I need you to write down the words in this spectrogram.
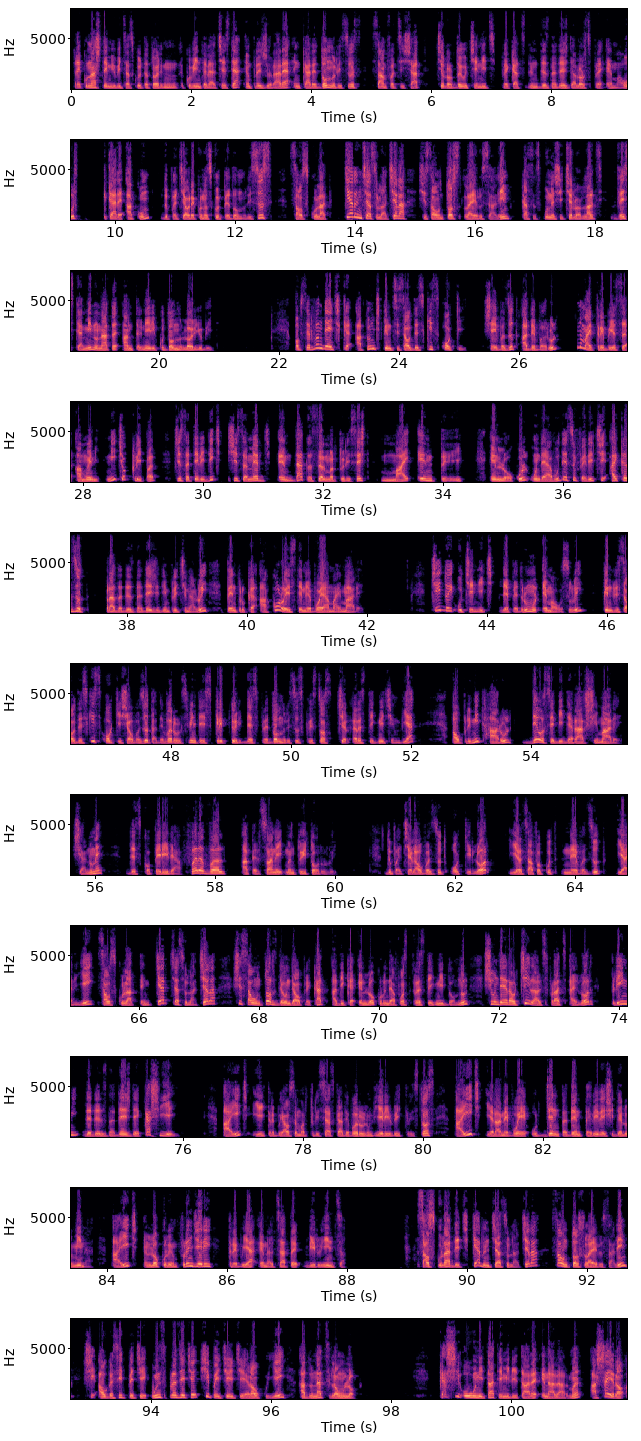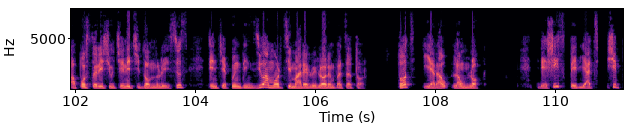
Recunoaștem, iubiți ascultători, în cuvintele acestea, împrejurarea în care Domnul Isus s-a înfățișat celor doi uceniți plecați din deznădejdea lor spre Emaus, pe care acum, după ce au recunoscut pe Domnul Isus, s-au sculat chiar în ceasul acela și s-au întors la Ierusalim ca să spună și celorlalți vestea minunată a întâlnirii cu Domnul lor iubit. Observăm de aici că atunci când ți s-au deschis ochii și ai văzut adevărul, nu mai trebuie să amâni nicio clipă, ci să te ridici și să mergi îndată să-L mărturisești mai întâi în locul unde ai avut de suferit și ai căzut, pradă deznădejdii din pricina lui, pentru că acolo este nevoia mai mare. Cei doi ucenici de pe drumul Emausului, când li s-au deschis ochii și au văzut adevărul Sfintei Scripturi despre Domnul Isus Hristos cel răstignit și înviat, au primit harul deosebit de rar și mare, și anume descoperirea fără văl a persoanei Mântuitorului. După ce l-au văzut ochii lor, el s-a făcut nevăzut, iar ei s-au sculat în chiar ceasul acela și s-au întors de unde au plecat, adică în locul unde a fost răstignit Domnul și unde erau ceilalți frați ai lor, plini de deznădejde ca și ei. Aici ei trebuiau să mărturisească adevărul învierii lui Hristos, aici era nevoie urgentă de întărire și de lumină. Aici, în locul înfrângerii, trebuia înălțată biruința. S-au sculat deci chiar în ceasul acela, s-au întors la Ierusalim și au găsit pe cei 11 și pe cei ce erau cu ei adunați la un loc. Ca și o unitate militară în alarmă, așa erau apostolii și ucenicii Domnului Isus, începând din ziua morții marelui lor învățător. Toți erau la un loc. Deși speriați și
